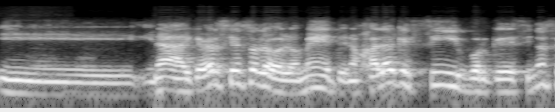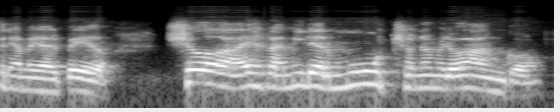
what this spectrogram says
Y, y nada, hay que ver si eso lo, lo meten. Ojalá que sí, porque si no sería medio al pedo. Yo a Ezra Miller mucho no me lo banco,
